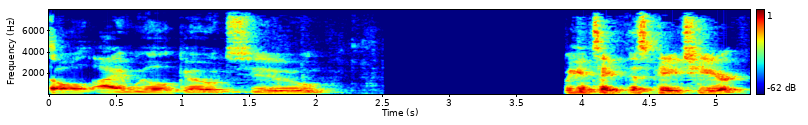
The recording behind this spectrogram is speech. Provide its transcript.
So I will go to, we can take this page here.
